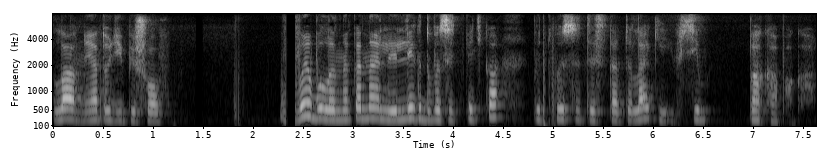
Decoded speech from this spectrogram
Ладно, я тоді пішов. Ви були на каналі Лік 25К. Підписуйтесь, ставте лайки і всім пока-пока.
